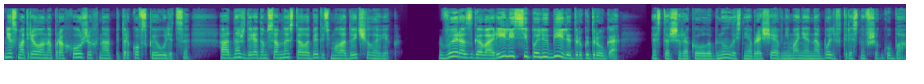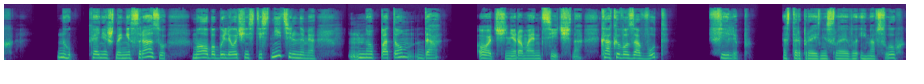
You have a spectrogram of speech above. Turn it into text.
Не смотрела на прохожих на Петерковской улице, а однажды рядом со мной стал обедать молодой человек. «Вы разговорились и полюбили друг друга». Эстер широко улыбнулась, не обращая внимания на боль в треснувших губах. «Ну, конечно, не сразу. Мы оба были очень стеснительными, но потом, да, очень романтично. Как его зовут?» «Филипп», — Эстер произнесла его имя вслух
